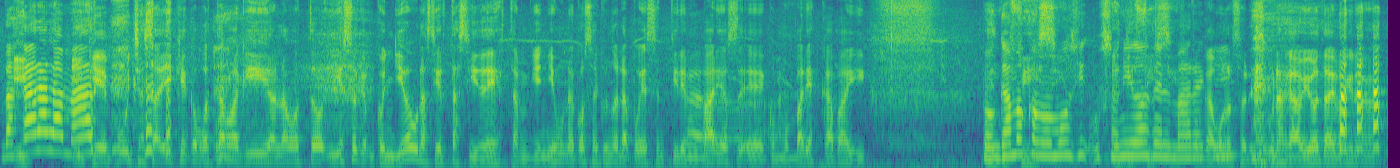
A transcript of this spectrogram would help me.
Bajar Y- a la mar. Y que, pucha, sabéis que como estamos aquí, hablamos todo. Y eso que conlleva una cierta acidez también. Y es una cosa que uno la puede sentir en varios, eh, como en varias capas. Y. Pongamos como música- sonidos del mar Pongamos aquí. unas gaviotas, imagínate.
